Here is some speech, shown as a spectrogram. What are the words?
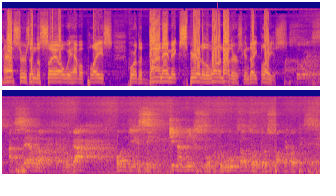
Pastors in the cell, we have a place where the dynamic spirit of the one another's can take place. Pastores, a célula é lugar onde esse dinamismo do uns aos outros pode acontecer.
